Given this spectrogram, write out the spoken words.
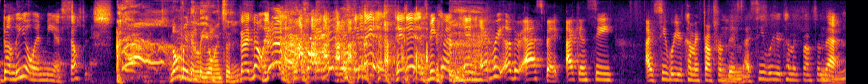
the Leo in me is selfish. Don't bring the Leo into this. But no, it is. It is. It is because in every other aspect, I can see. I see where you're coming from from this. Mm-hmm. I see where you're coming from from that. Mm-hmm.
